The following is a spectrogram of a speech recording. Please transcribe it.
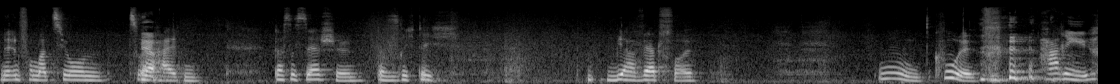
eine Information zu ja. erhalten. Das ist sehr schön. Das ist richtig ja, wertvoll. Mm, cool. Harry.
